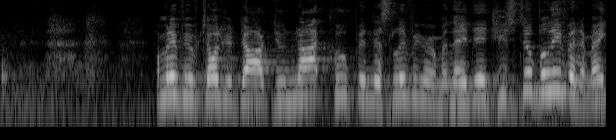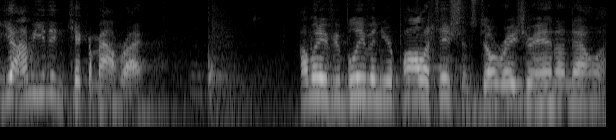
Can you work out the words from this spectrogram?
How many of you have told your dog, do not poop in this living room? And they did. You still believe in him? Yeah, I mean, you didn't kick him out, right? How many of you believe in your politicians? Don't raise your hand on that one.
